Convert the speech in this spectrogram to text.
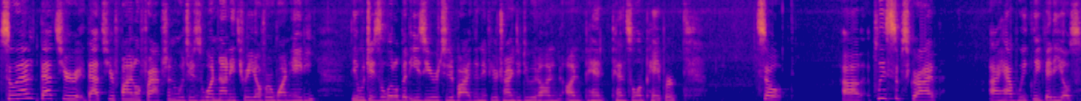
So that that's your that's your final fraction, which is 193 over 180, which is a little bit easier to divide than if you're trying to do it on on pen, pencil and paper. So uh, please subscribe. I have weekly videos.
